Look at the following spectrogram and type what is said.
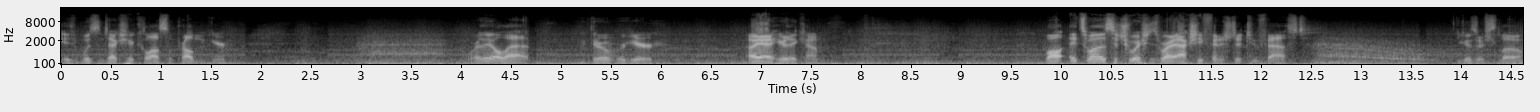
it wasn't actually a colossal problem here. Where are they all at? I think they're over here. Oh yeah, here they come. Well, it's one of those situations where I actually finished it too fast. You guys are slow.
